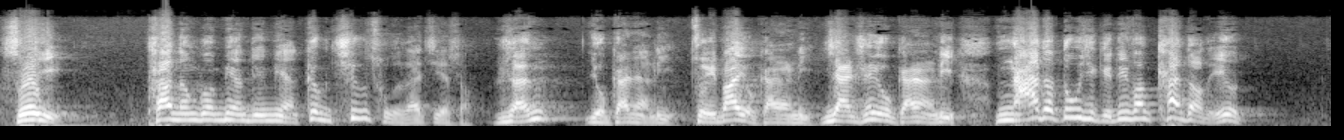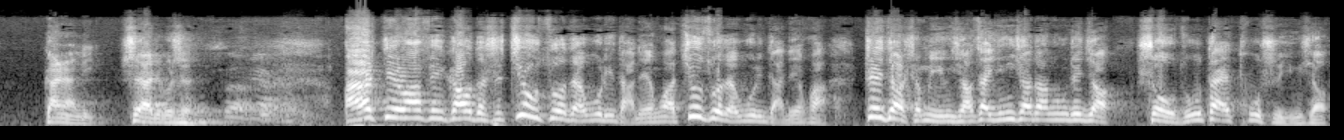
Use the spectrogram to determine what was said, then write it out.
所以，他能够面对面更清楚的来介绍，人有感染力，嘴巴有感染力，眼神有感染力，拿的东西给对方看到的也有感染力，是还是不是？是。而电话费高的是就坐在屋里打电话，就坐在屋里打电话，这叫什么营销？在营销当中，这叫守株待兔式营销。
